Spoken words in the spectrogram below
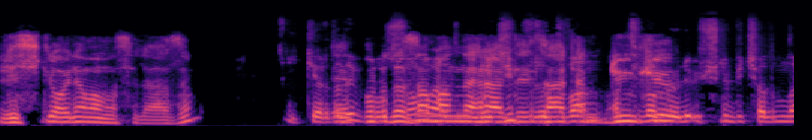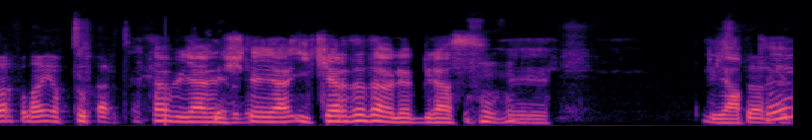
riskli oynamaması lazım. İlk yarıda da e, burada zamanla herhalde Necip, zaten Rıdvan, dünkü böyle üçlü bir çalımlar falan yaptılardı. Tabii yani işte ya ilk yarıda da öyle biraz e, yaptı.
